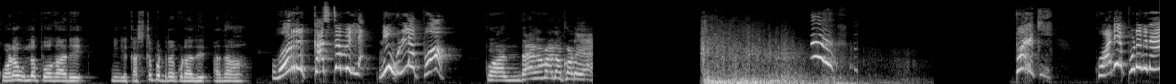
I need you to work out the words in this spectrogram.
கொடை உள்ள போகாது. நீங்க கஷ்டப்பட்டுற கூடாது அதான். ஒரு கஷ்டம் இல்ல நீ உள்ள போ. கொண்டாங்க மேடம் கொடைய. பாருக்கி கொடை புடுங்கனே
